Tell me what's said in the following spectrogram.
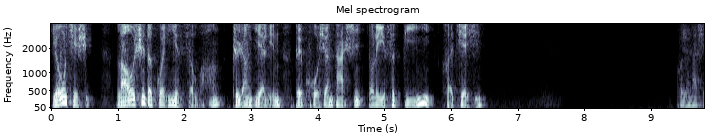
尤其是老师的诡异死亡，这让叶林对苦玄大师有了一丝敌意和戒心。苦玄大师，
